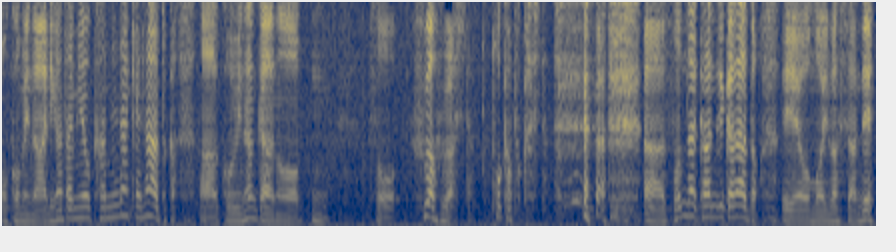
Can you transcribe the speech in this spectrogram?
お米のありがたみを感じなきゃなとか、あこういうなんかあの、うん、そう、ふわふわした、ポカポカした あそんな感じかなと、えー、思いましたんで、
